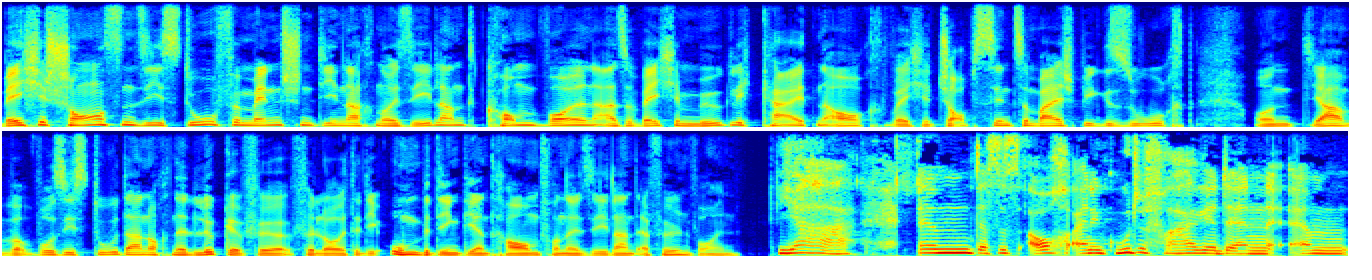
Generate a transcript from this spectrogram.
Welche Chancen siehst du für Menschen, die nach Neuseeland kommen wollen? Also welche Möglichkeiten auch, welche Jobs sind zum Beispiel gesucht? Und ja, wo, siehst du da noch eine Lücke für, für Leute, die unbedingt ihren Traum von Neuseeland erfüllen wollen? Ja, ähm, das ist auch eine gute Frage, denn ähm,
